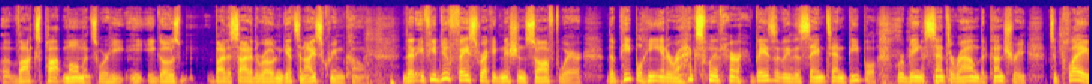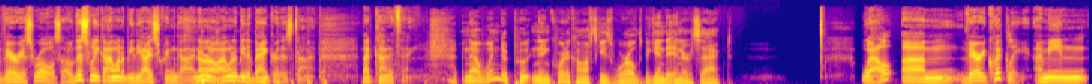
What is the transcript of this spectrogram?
uh, vox pop moments where he, he, he goes by the side of the road and gets an ice cream cone. that if you do face recognition software, the people he interacts with are basically the same 10 people who are being sent around the country to play various roles. Oh, this week I want to be the ice cream guy. No, no, no, I want to be the banker this time. That kind of thing. Now, when do Putin and Khodorkovsky's worlds begin to intersect? Well, um, very quickly. I mean,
